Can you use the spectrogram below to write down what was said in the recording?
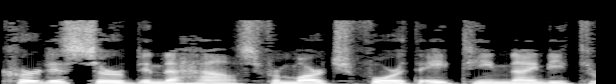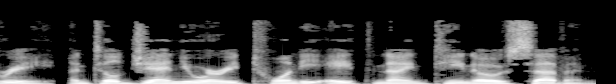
Curtis served in the House from March 4, 1893, until January 28, 1907.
